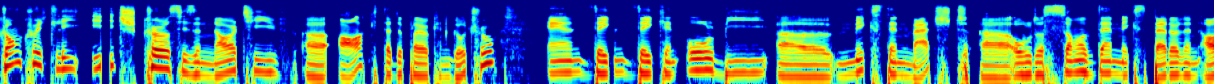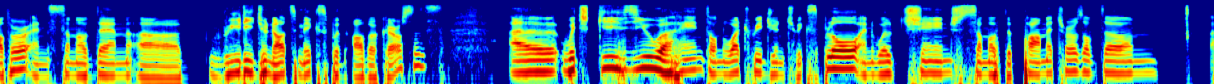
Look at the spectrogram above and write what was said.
concretely, each curse is a narrative uh, arc that the player can go through, and they they can all be uh, mixed and matched. Uh, although some of them mix better than other, and some of them uh, really do not mix with other curses. Uh, which gives you a hint on what region to explore and will change some of the parameters of the um, uh,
